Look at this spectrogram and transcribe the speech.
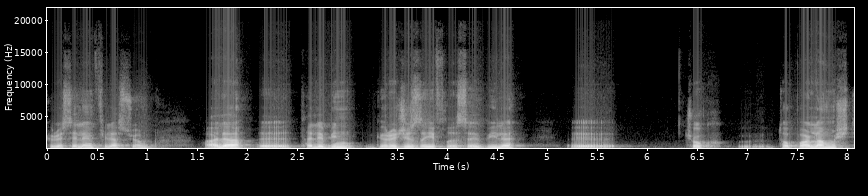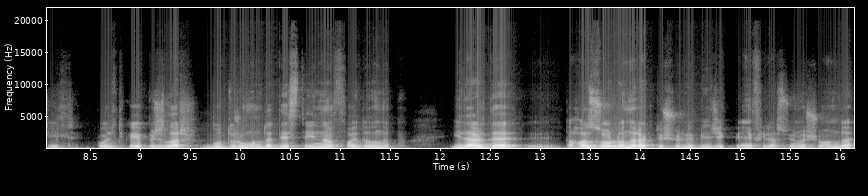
küresel enflasyon hala e, talebin görece zayıflığı sebebiyle e, çok e, toparlanmış değil. Politika yapıcılar bu durumun da desteğinden faydalanıp ileride e, daha zorlanarak düşürülebilecek bir enflasyonu şu anda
